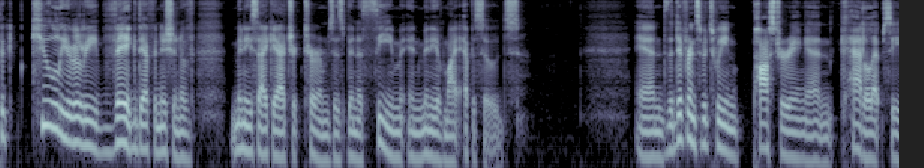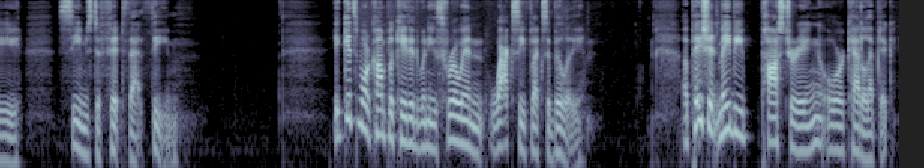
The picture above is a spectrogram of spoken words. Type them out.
peculiarly vague definition of many psychiatric terms has been a theme in many of my episodes. And the difference between posturing and catalepsy seems to fit that theme. It gets more complicated when you throw in waxy flexibility. A patient may be posturing or cataleptic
